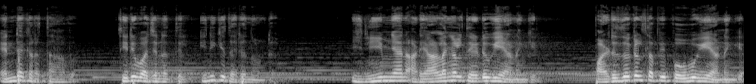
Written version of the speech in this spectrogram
എന്റെ കർത്താവ് തിരുവചനത്തിൽ എനിക്ക് തരുന്നുണ്ട്. ഇനിയും ഞാൻ അടയാളങ്ങൾ തേടുകയാണെങ്കിൽ പഴുതുകൾ തപ്പി പോവുകയാണെങ്കിൽ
